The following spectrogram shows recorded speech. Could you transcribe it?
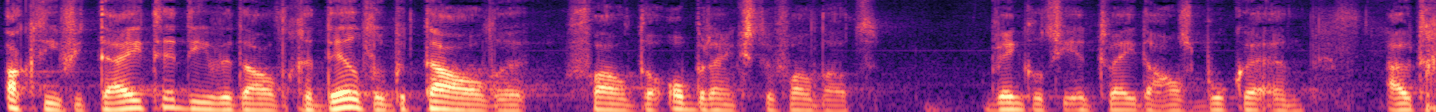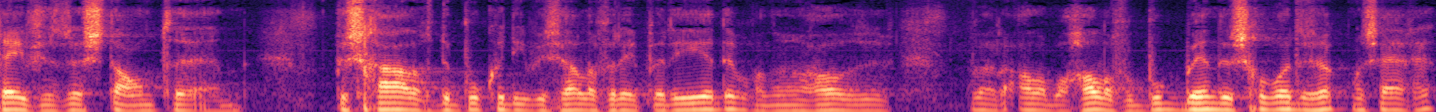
activiteiten die we dan gedeeltelijk betaalden van de opbrengsten van dat winkeltje in tweedehands boeken en uitgeversrestanten en beschadigde boeken die we zelf repareerden. Want we waren allemaal halve boekbinders geworden, zou ik maar zeggen.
